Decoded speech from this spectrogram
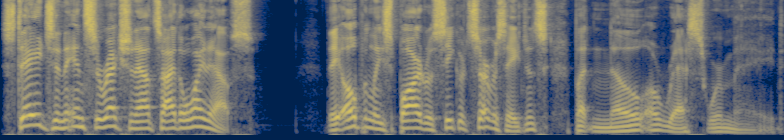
staged an insurrection outside the White House. They openly sparred with Secret Service agents, but no arrests were made.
